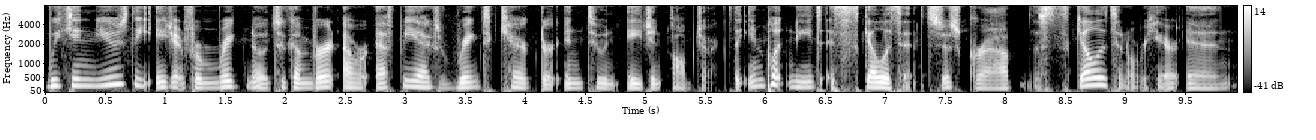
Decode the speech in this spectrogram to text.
We can use the agent from rig node to convert our FBX rigged character into an agent object. The input needs a skeleton. Let's just grab the skeleton over here and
